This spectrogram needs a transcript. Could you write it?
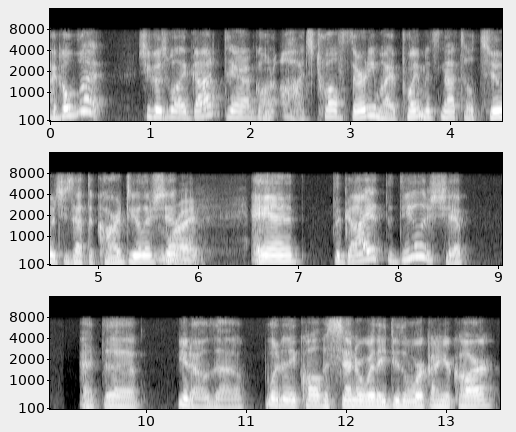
I go, what? She goes, well, I got there. I'm going, oh, it's 12:30. My appointment's not till two, and she's at the car dealership. Right. And the guy at the dealership, at the, you know, the what do they call the center where they do the work on your car?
